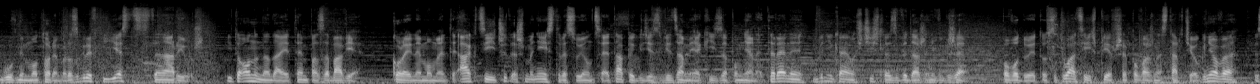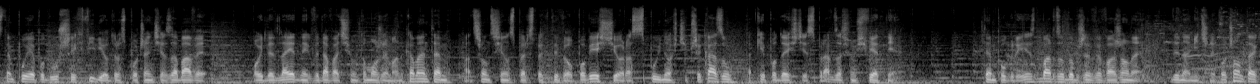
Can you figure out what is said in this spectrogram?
Głównym motorem rozgrywki jest scenariusz i to on nadaje tempa zabawie. Kolejne momenty akcji, czy też mniej stresujące etapy, gdzie zwiedzamy jakieś zapomniane tereny, wynikają ściśle z wydarzeń w grze. Powoduje to sytuację, iż pierwsze poważne starcie ogniowe występuje po dłuższej chwili od rozpoczęcia zabawy. O ile dla jednych wydawać się to może mankamentem, patrząc się z perspektywy opowieści oraz spójności przekazu, takie podejście sprawdza się świetnie. Tempo gry jest bardzo dobrze wyważone. Dynamiczny początek,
